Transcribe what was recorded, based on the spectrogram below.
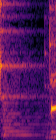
What?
